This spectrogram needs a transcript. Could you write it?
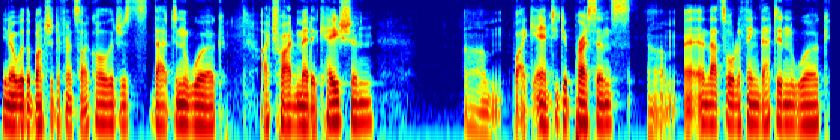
you know, with a bunch of different psychologists. That didn't work. I tried medication, um, like antidepressants, um, and that sort of thing. That didn't work.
